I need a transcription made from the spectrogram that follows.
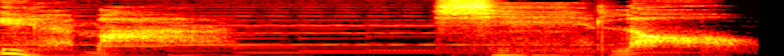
月满西楼。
